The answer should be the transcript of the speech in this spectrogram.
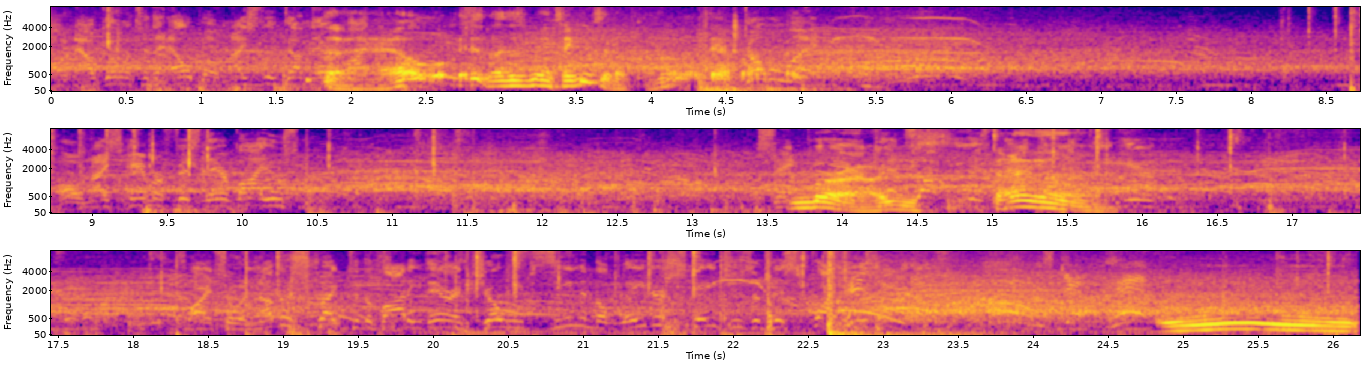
Oh, now going to the elbow. Nicely done What there the by hell? Let this man take me to the corner like that. Double leg. Oh, nice hammer fist there by Usman. St. Bruh, Pierre you gets up. Damn. So another strike to the body there. And Joe, we've seen in the later stages of this fight. Oh, he's getting hit. Ooh.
